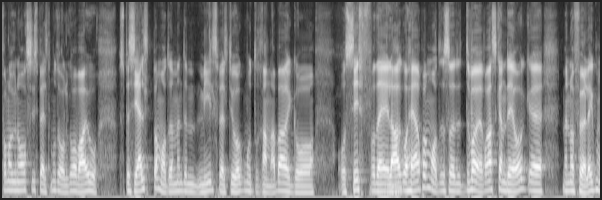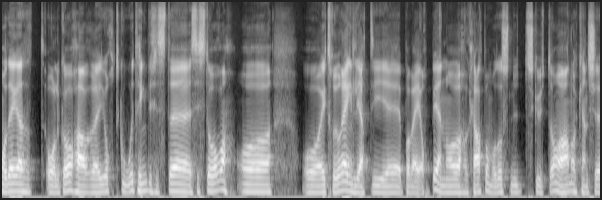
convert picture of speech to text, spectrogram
for noen år siden spilte mot Ålgård, var jo spesielt, på en måte. Men det, Mil spilte jo òg mot Randaberg og, og SIF og det lagene her, på en måte. Så det var overraskende, det òg. Men nå føler jeg på en måte at Ålgård har gjort gode ting de siste, siste åra. Og og jeg tror egentlig at de er på vei opp igjen og har klart på en måte å snu skuta. Og har nok kanskje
